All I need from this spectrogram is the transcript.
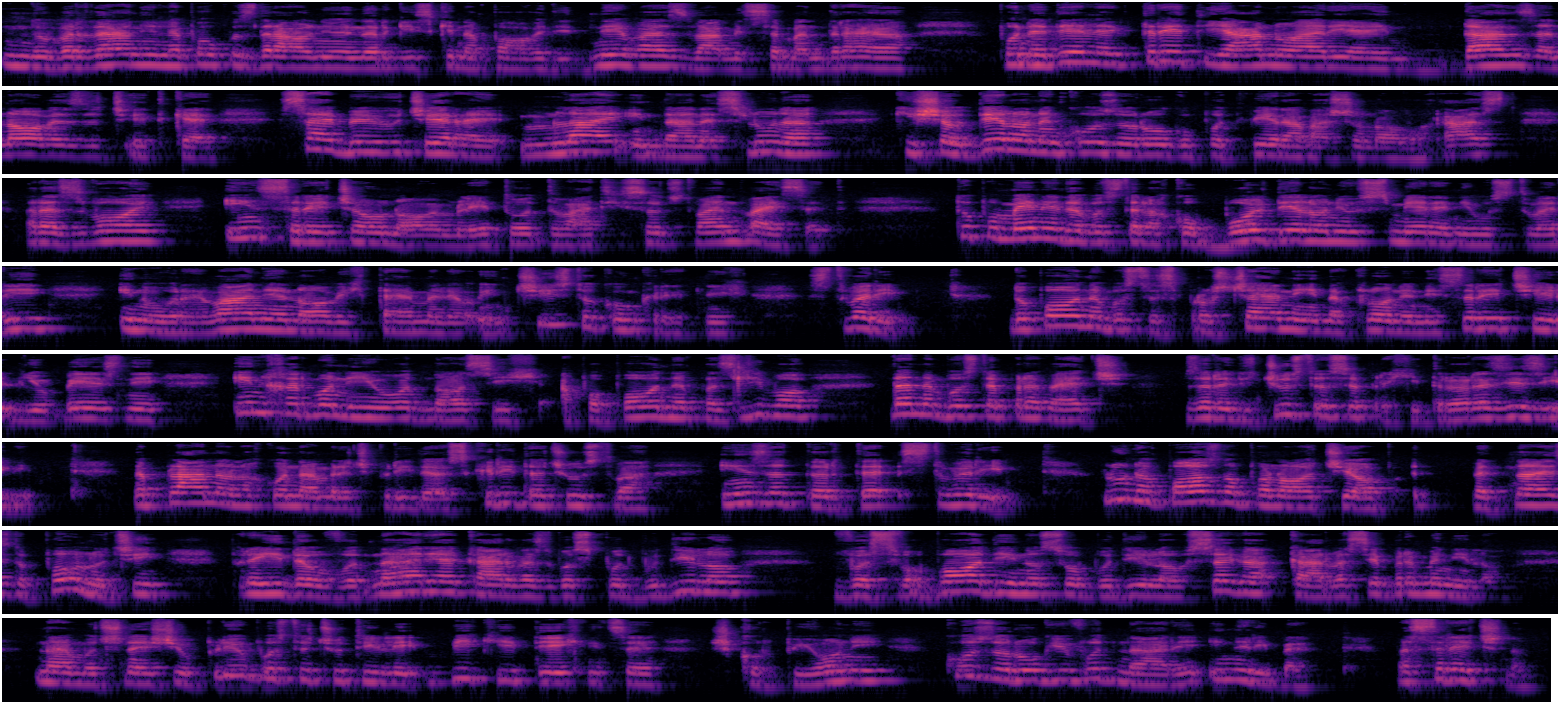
Dober dan in lepo pozdravljeni v energijski napovedi dneva, z vami sem Andreja. Ponedeljek, tretji januar je in dan za nove začetke, saj je bil včeraj mlaj in danes luna, ki še v delovnem kozorogu podpira vašo novo rast, razvoj in srečo v novem letu dva tisoč dvaindvajset. To pomeni, da boste lahko bolj delovni usmerjeni v stvari in urejevanje novih temeljev in čisto konkretnih stvari. Dopoldne boste sproščeni in naklonjeni sreči, ljubezni in harmoniji v odnosih, a popoldne pazljivo, da ne boste preveč zaradi čustev se prehitro razjezili. Na plano lahko namreč pridejo skrita čustva in zatrte stvari. Luna pozno ponoči ob petnajst do polnoči preide v vodnarja, kar vas bo spodbudilo v svobodi in osvobodilo vsega, kar vas je bremenilo. Najmočnejši vpliv boste čutili biki, tehtnice, škorpijoni, kozorogi, vodnarji in ribe. Pa srečno!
